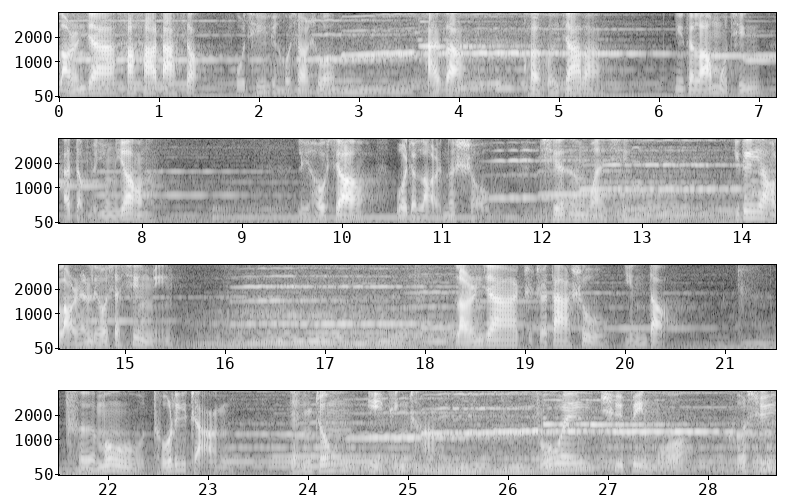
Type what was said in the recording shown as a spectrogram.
老人家哈哈大笑，扶起李后孝说：“孩子，快回家吧，你的老母亲还等着用药呢。”李后孝握着老人的手，千恩万谢，一定要老人留下姓名。老人家指着大树吟道：“此木土里长，人中亦平常，扶危去病魔。”何须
